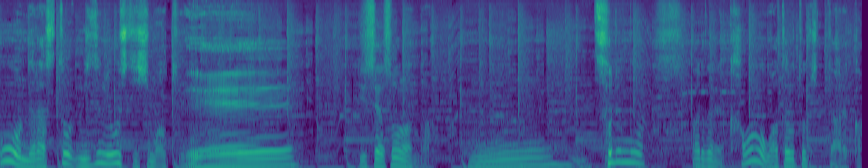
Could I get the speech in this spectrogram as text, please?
王を濡らすと水に落ちてしまうとへえ実際そうなんだ。うん。それもあれだね。川を渡る時ってあれか。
